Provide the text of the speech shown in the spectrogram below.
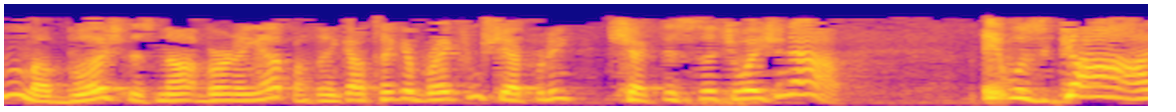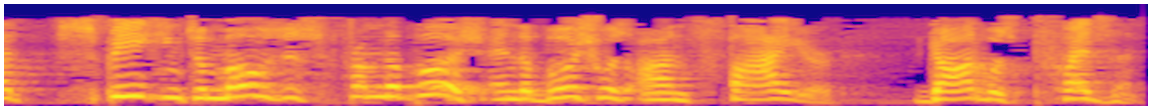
Hmm, a bush that's not burning up. I think I'll take a break from shepherding, check this situation out. It was God speaking to Moses from the bush, and the bush was on fire. God was present.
